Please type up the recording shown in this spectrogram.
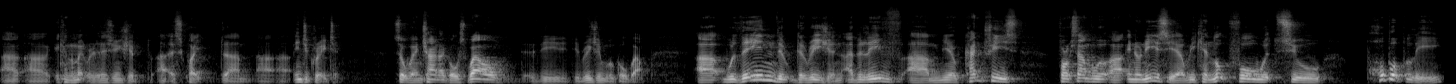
uh, uh, economic relationship uh, is quite um, integrated. So when China goes well, the, the region will go well. Within the, the, region, I believe um, you know, countries, for example, Indonesia, we can look forward to probably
